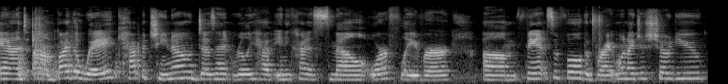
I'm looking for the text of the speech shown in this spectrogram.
And um, by the way, cappuccino doesn't really have any kind of smell or flavor. Um, Fanciful, the bright one I just showed you,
